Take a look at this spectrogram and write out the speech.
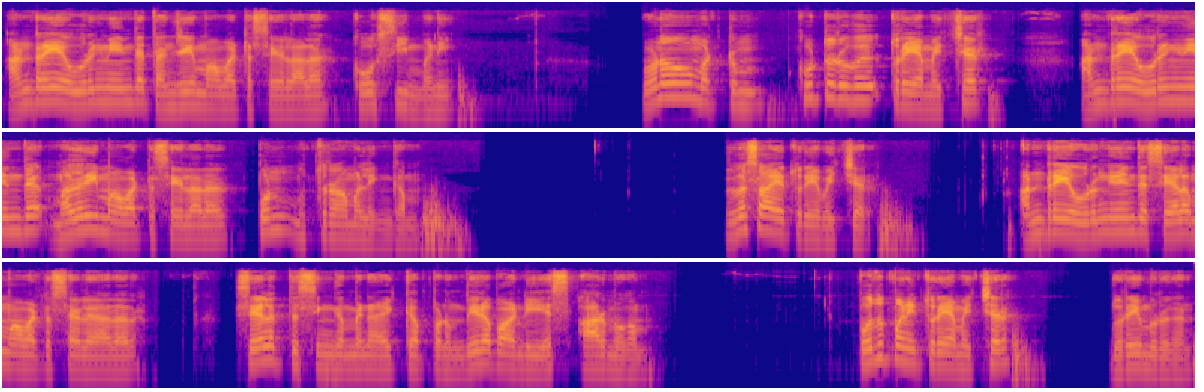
அன்றைய ஒருங்கிணைந்த தஞ்சை மாவட்ட செயலாளர் கோசி மணி உணவு மற்றும் கூட்டுறவுத் துறை அமைச்சர் அன்றைய ஒருங்கிணைந்த மதுரை மாவட்ட செயலாளர் பொன் முத்துராமலிங்கம். விவசாயத்துறை அமைச்சர் அன்றைய ஒருங்கிணைந்த சேலம் மாவட்ட செயலாளர் சேலத்து சிங்கம் என அழைக்கப்படும் வீரபாண்டி எஸ் ஆறுமுகம். பொதுப்பணித்துறை அமைச்சர் துரைமுருகன்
